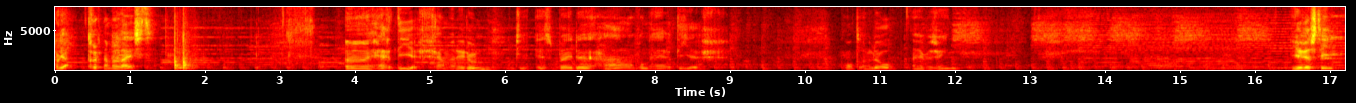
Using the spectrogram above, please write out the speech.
Oh ja, terug naar mijn lijst. Eh, herdier gaan we nu doen. Die is bij de H van herdier. Wat een lul. Even zien. Hier is die.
